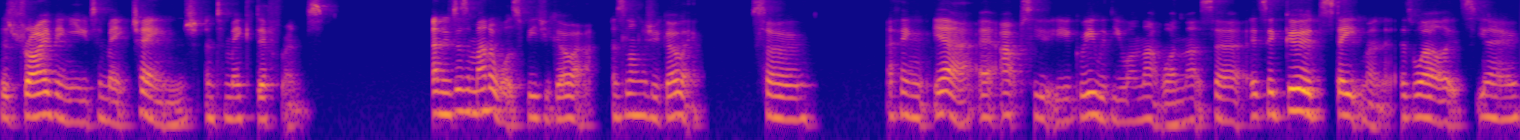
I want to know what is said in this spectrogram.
that's driving you to make change and to make a difference. And it doesn't matter what speed you go at as long as you're going. So I think, yeah, I absolutely agree with you on that one. That's a it's a good statement as well. It's, you know,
